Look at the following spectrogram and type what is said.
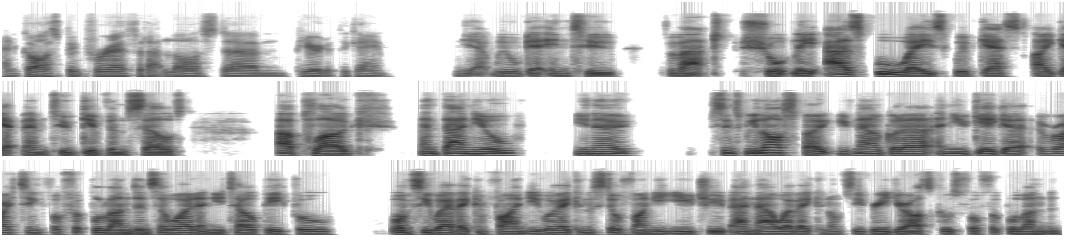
and gasping for air for that last um, period of the game. Yeah, we will get into that shortly. As always with guests, I get them to give themselves a plug. And Daniel, you know, since we last spoke, you've now got a, a new gig at writing for Football London. So why don't you tell people obviously where they can find you, where they can still find your YouTube, and now where they can obviously read your articles for Football London,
